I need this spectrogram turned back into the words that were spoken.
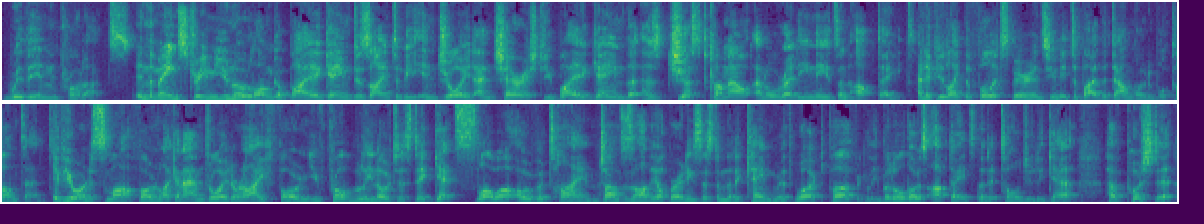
within products. In the mainstream, you no longer buy a game designed to be enjoyed and cherished, you buy a game that has just come out and already needs an update. And if you'd like the full experience, you need to buy the downloadable content. If you own a smartphone like an Android or an iPhone, iPhone, you've probably noticed it gets slower over time. Chances are the operating system that it came with worked perfectly, but all those updates that it told you to get have pushed it,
